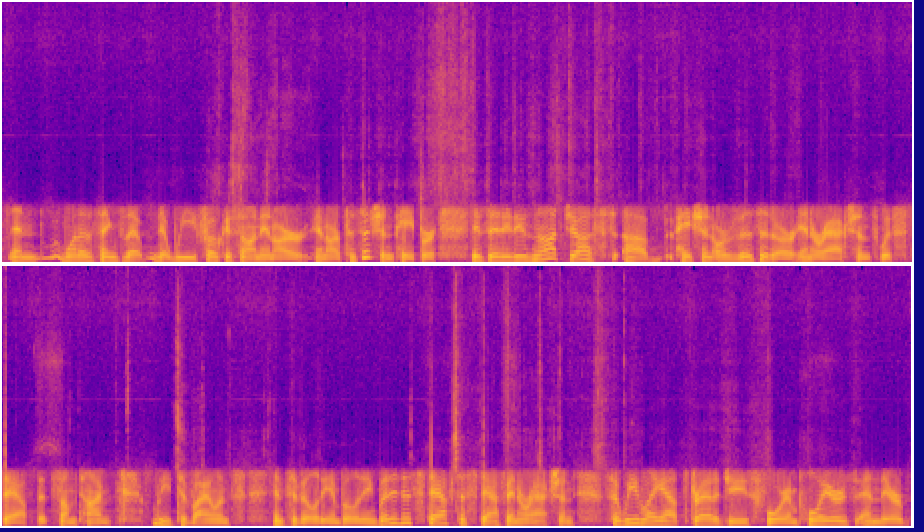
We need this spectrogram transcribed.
And one of the things that, that we focus on in our in our position paper is that it is not just uh, patient or visitor interactions with staff that sometimes lead to violence, incivility, and bullying, but it is staff to staff interaction. So we lay out strategies for employers and their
